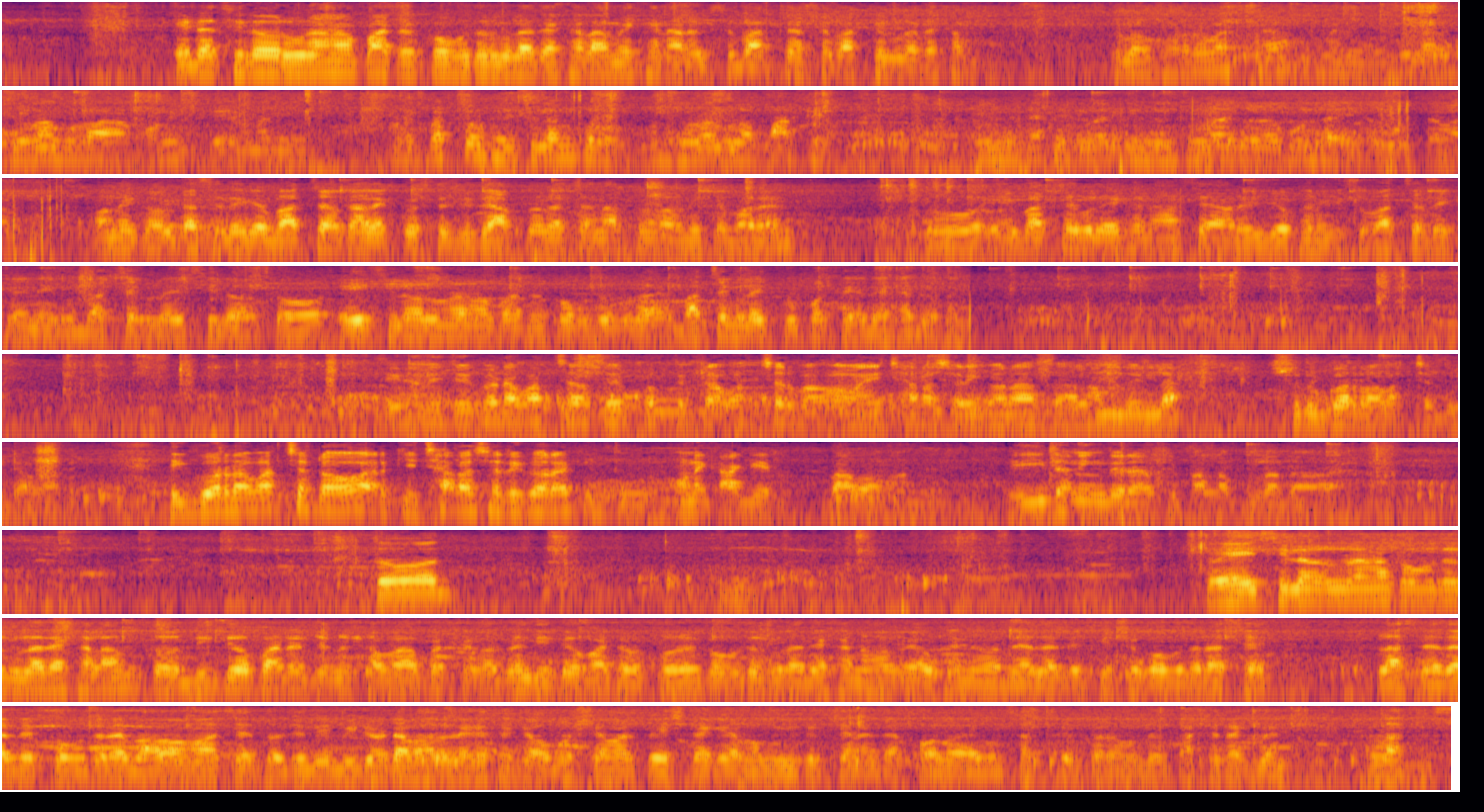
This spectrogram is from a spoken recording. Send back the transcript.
এটা ছিল রুরানো পাটের কবুতরগুলা দেখালাম এখানে আরও কিছু বাচ্চা আছে বাচ্চাগুলো দেখাম এগুলো ঘরের বাচ্চা মানে এগুলার জোড়াগুলা অনেক মানে অনেক বাচ্চা উঠেছিলাম তো জোড়াগুলা পারফেক্ট কিন্তু দেখাতে পারি কিন্তু জোড়া জোড়া বলতে পারব না। অনেকে ওর কাছে থেকে বাচ্চাও কালেক্ট করছে যদি আপনারা চান আপনারাও নিতে পারেন। তো এই বাচ্চাগুলো এখানে আছে আর এই যে ওখানে কিছু বাচ্চা দেখলেন এই বাচ্চাগুলোই ছিল। তো এই ছিল রুরানো পাটের কবুতরগুলো বাচ্চাগুলো একটু উপর থেকে দেখা দেবেন। এখানে যে কটা বাচ্চা আছে, প্রত্যেকটা বাচ্চার বাবা মাই ছাড়াছাড়ি করা আছে, আলহামদুলিল্লাহ। শুধু গররা বাচ্চা দুইটা বাদে। এই গররা বাচ্চাটাও আর কি ছাড়াছাড়ি করা, কিন্তু অনেক আগের বাবা মা। এই ইদানিং ধরে আর কি পাল্লা পুল্লা দেওয়া তো তো এই ছিল রুরানো কবুতরগুলো দেখালাম। তো দ্বিতীয় পার্টের জন্য সবাই অপেক্ষা করবেন। দ্বিতীয় পার্টে ওর থোরের কবুতরগুলো দেখানো হবে। ওখানে ওর রেজাল্টের কিছু কবুতর আছে। প্লাস রেজাল্টের কবুতরের বাবা মা আছে, তো যদি ভিডিওটা ভালো লেগে থাকে, অবশ্যই আমার পেজটাকে এবং ইউটিউব চ্যানেলটা ফলো এবং সাবস্ক্রাইব করার মধ্যে পাশে থাকবেন। আল্লাহ হাফিজ।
